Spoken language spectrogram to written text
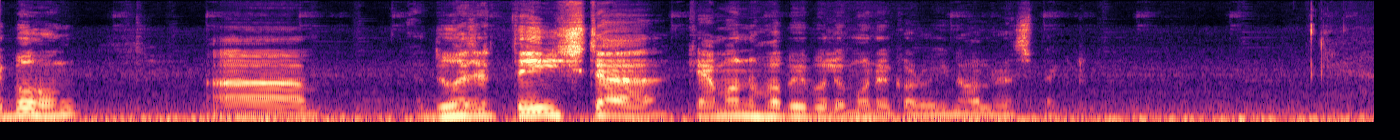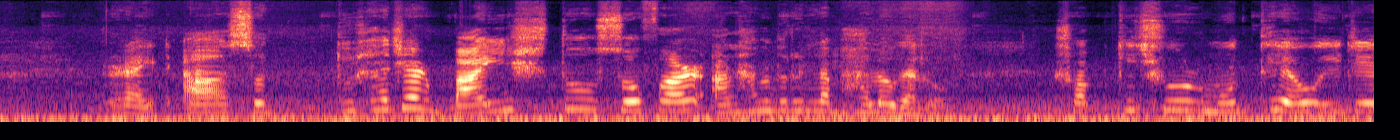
এবং দু হাজার তেইশটা কেমন হবে বলে মনে করো in all respect right so দুই হাজার বাইশ তো সোফার আলহামদুলিল্লাহ ভালো গেল। সব কিছুর মধ্যেও এই যে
